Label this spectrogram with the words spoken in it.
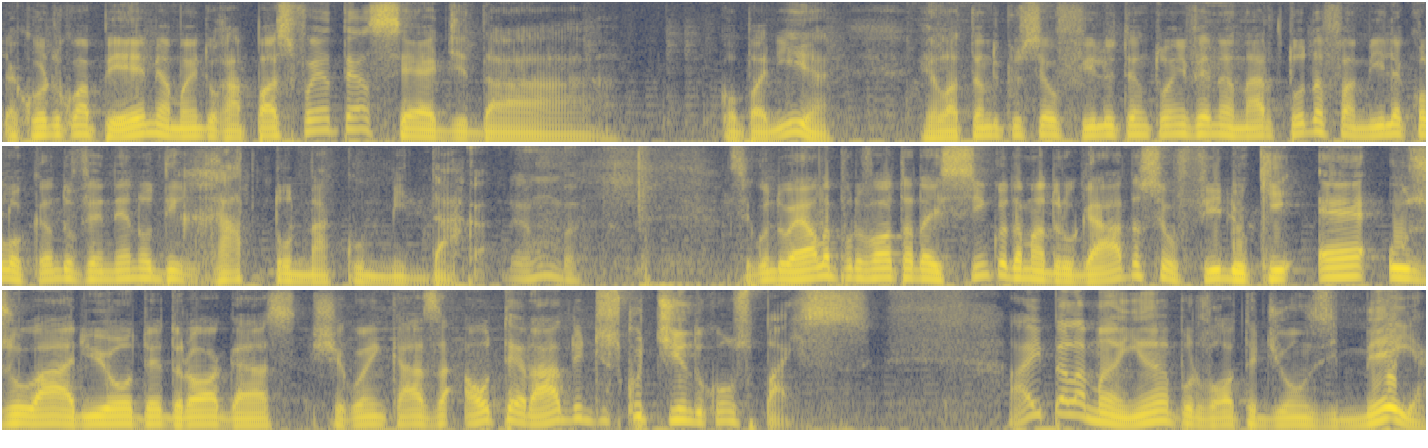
De acordo com a PM, a mãe do rapaz foi até a sede da companhia, relatando que o seu filho tentou envenenar toda a família colocando veneno de rato na comida. Caramba. Segundo ela, por volta das 5 da madrugada, seu filho, que é usuário de drogas, chegou em casa alterado e discutindo com os pais. Aí pela manhã, por volta de 11h30,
